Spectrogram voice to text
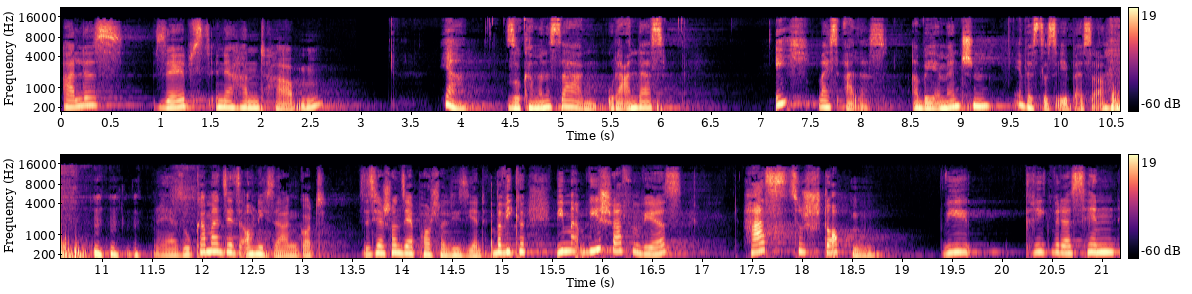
alles selbst in der Hand haben? Ja, so kann man es sagen. Oder anders. Ich weiß alles. Aber ihr Menschen, ihr wisst es eh besser. Naja, so kann man es jetzt auch nicht sagen, Gott. Es ist ja schon sehr pauschalisierend. Aber wie, wie, wie schaffen wir es, Hass zu stoppen? Wie kriegen wir das hin,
